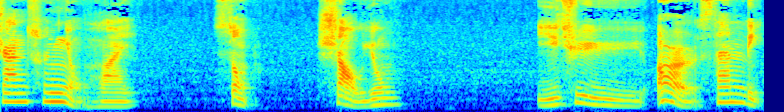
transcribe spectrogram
山村咏怀宋邵雍。一去二三里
